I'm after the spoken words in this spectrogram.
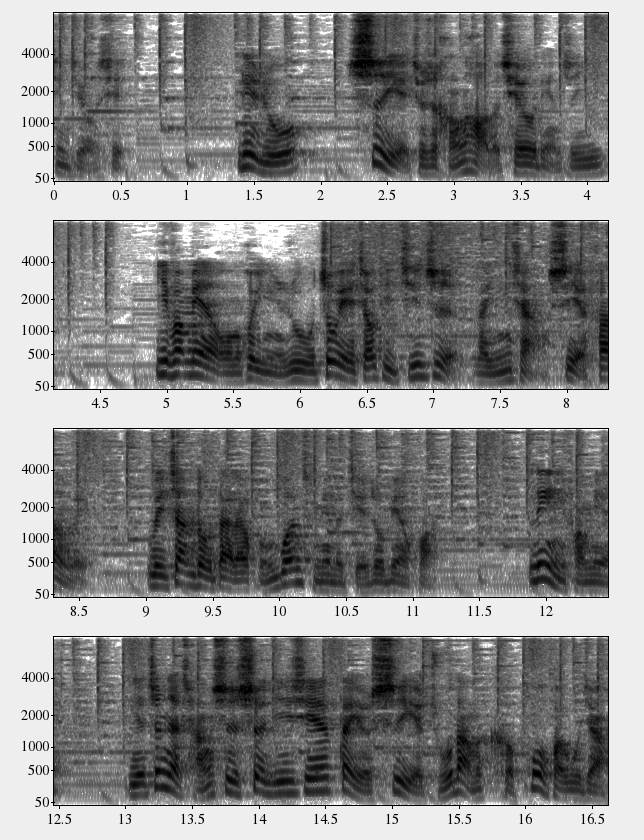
竞技游戏。例如，视野就是很好的切入点之一。一方面，我们会引入昼夜交替机制来影响视野范围，为战斗带来宏观层面的节奏变化；另一方面，也正在尝试设计一些带有视野阻挡的可破坏物件，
